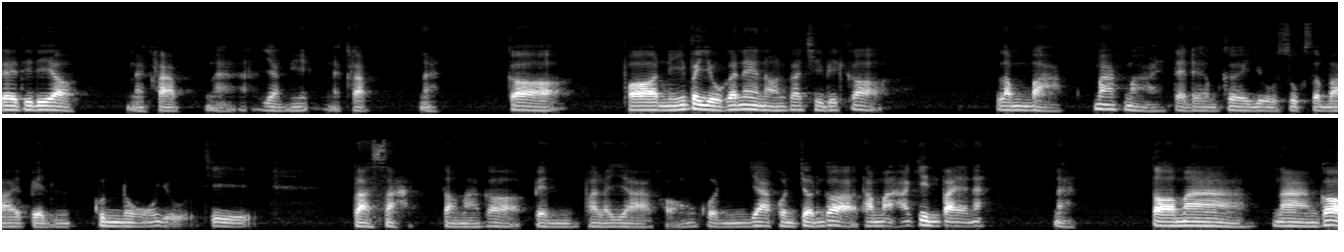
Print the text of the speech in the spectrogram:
เลยทีเดียวนะครับนะอย่างนี้นะครับนะก็พอหนีไปอยู่ก็แน่นอนก็ชีวิตก็ลำบากมากมาย แต่เดิมเคยอยู่สุขสบายเป็นคุณหนูอยู่ที่ปราสาทต่อมาก็เป็นภรรยาของคนยากคนจนก็ทำมาหากินไปนะนะ ต่อมานางก็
